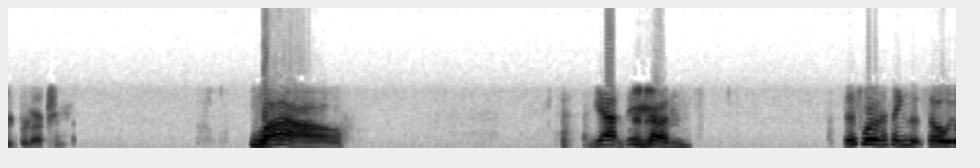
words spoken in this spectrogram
food production. Wow. Yeah, this um that's one of the things that's so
